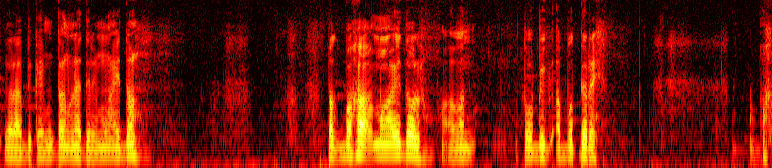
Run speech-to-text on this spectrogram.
Grabe kay mutang na dire mga idol. Pagbaha mga idol, aman tubig abot dire. Ah.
